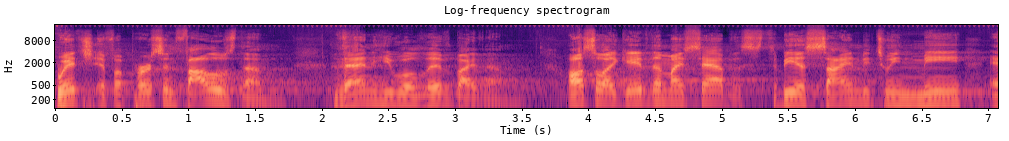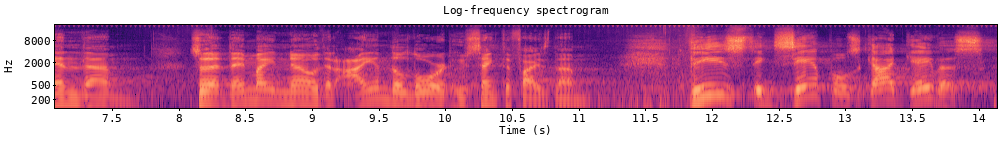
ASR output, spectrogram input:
which, if a person follows them, then he will live by them. Also, I gave them my Sabbaths to be a sign between me and them, so that they might know that I am the Lord who sanctifies them. These examples God gave us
